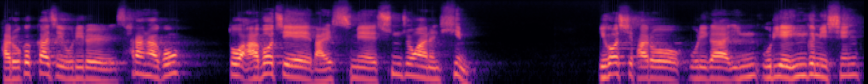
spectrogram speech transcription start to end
바로 끝까지 우리를 사랑하고 또 아버지의 말씀에 순종하는 힘. 이것이 바로 우리가 우리의 임금이신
